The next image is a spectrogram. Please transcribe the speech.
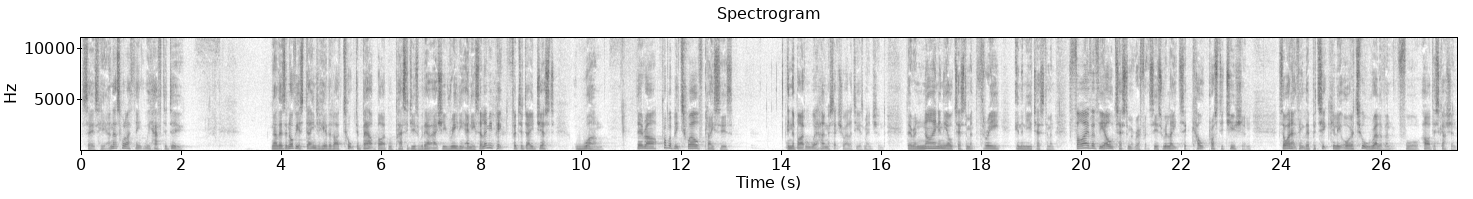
says here? And that's what I think we have to do. Now, there's an obvious danger here that I've talked about Bible passages without actually reading any. So let me pick for today just one. There are probably 12 places in the Bible where homosexuality is mentioned. There are nine in the Old Testament, three in the New Testament. Five of the Old Testament references relate to cult prostitution, so I don't think they're particularly or at all relevant for our discussion.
